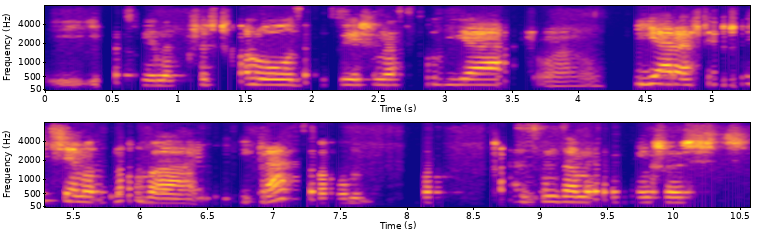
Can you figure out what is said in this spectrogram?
i, i pracuje w przedszkolu, zapisuje się na studia wow. I jara się życiem od nowa i, pracą, bo pracy spędzamy większość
